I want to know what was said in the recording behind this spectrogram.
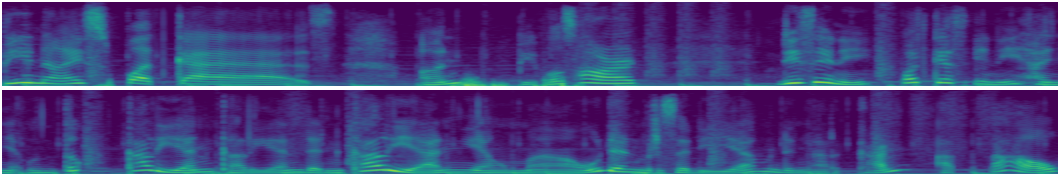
Be Nice Podcast on People's Heart. Di sini, podcast ini hanya untuk kalian-kalian dan kalian yang mau dan bersedia mendengarkan atau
